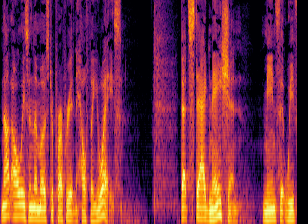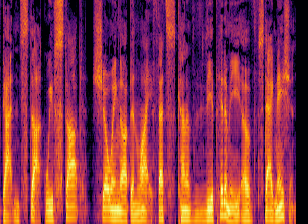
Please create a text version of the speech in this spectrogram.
not always in the most appropriate and healthy ways. That stagnation means that we've gotten stuck. We've stopped showing up in life. That's kind of the epitome of stagnation.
